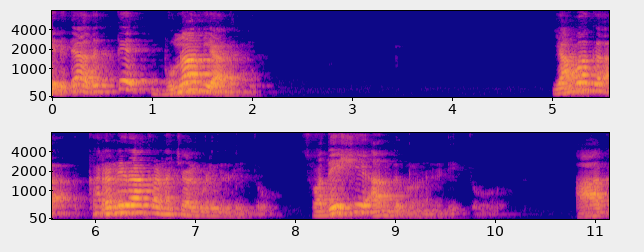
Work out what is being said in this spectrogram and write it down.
ಏನಿದೆ? ಅದಕ್ಕೆ ಬುನಾದಿ ಯಾವಾಗ ಕರನಿರಾಕರಣ ಚಳವಳಿ ನಡೆಯಿತು, ಸ್ವದೇಶಿ ಆಂದೋಲನ ನಡೆಯಿತು, ಆಗ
